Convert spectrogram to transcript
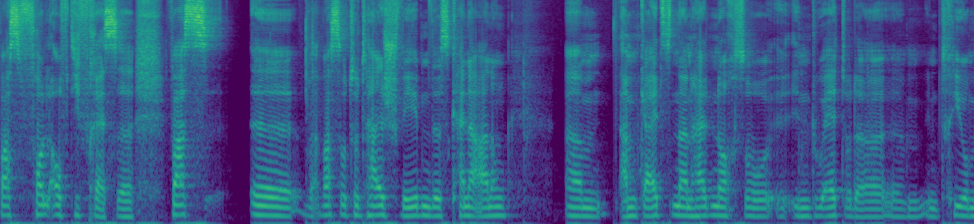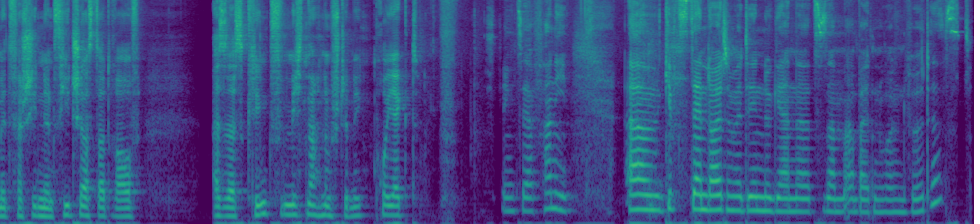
was voll auf die Fresse, was äh, was so total Schwebendes, keine Ahnung. Ähm, am geilsten dann halt noch so in Duett oder ähm, im Trio mit verschiedenen Features da drauf. Also das klingt für mich nach einem stimmigen Projekt. Das klingt sehr funny. Ähm, Gibt es denn Leute, mit denen du gerne zusammenarbeiten wollen würdest?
